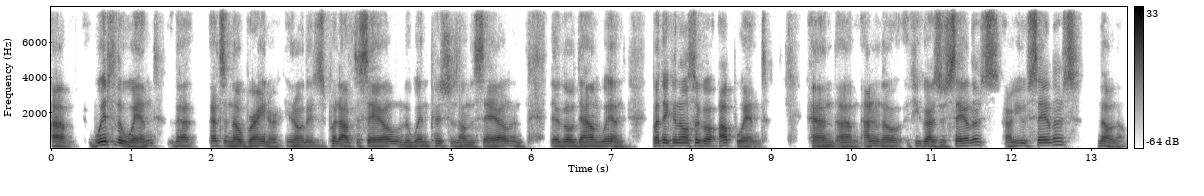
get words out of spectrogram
um, with the wind that that's a no-brainer you know they just put out the sail and the wind pushes on the sail and they'll go downwind but they can also go upwind and um, I don't know if you guys are sailors. Are you sailors? No, no.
